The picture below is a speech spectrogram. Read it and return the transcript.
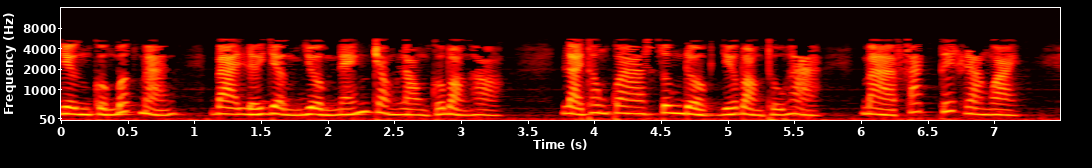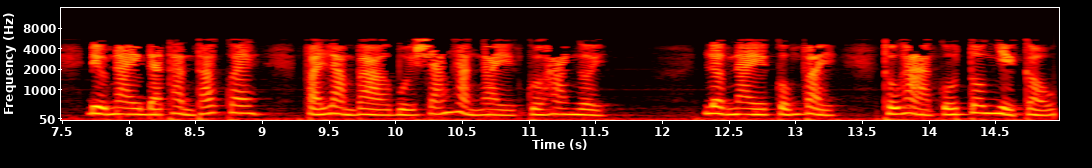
Nhưng cũng bất mãn, và lửa dần dồn nén trong lòng của bọn họ, lại thông qua xung đột giữa bọn thủ hạ mà phát tiết ra ngoài. Điều này đã thành thói quen, phải làm vào buổi sáng hàng ngày của hai người. Lần này cũng vậy, thủ hạ của Tôn Nhị Cẩu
